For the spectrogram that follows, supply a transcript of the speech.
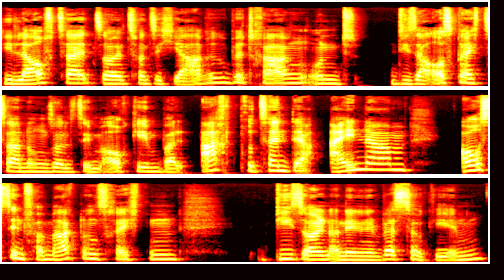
Die Laufzeit soll 20 Jahre betragen und diese Ausgleichszahlungen soll es eben auch geben, weil 8 Prozent der Einnahmen aus den Vermarktungsrechten, die sollen an den Investor gehen.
